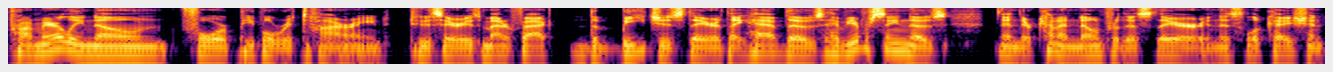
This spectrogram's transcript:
primarily known for people retiring to this area. As a matter of fact, the beaches there, they have those. Have you ever seen those? And they're kind of known for this there in this location.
